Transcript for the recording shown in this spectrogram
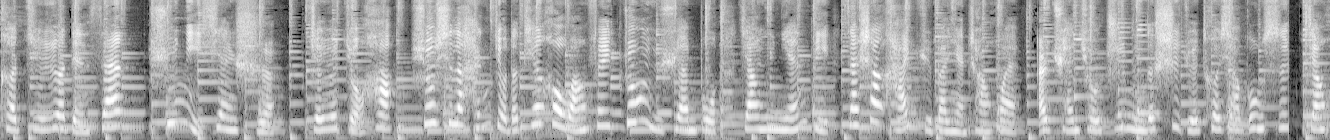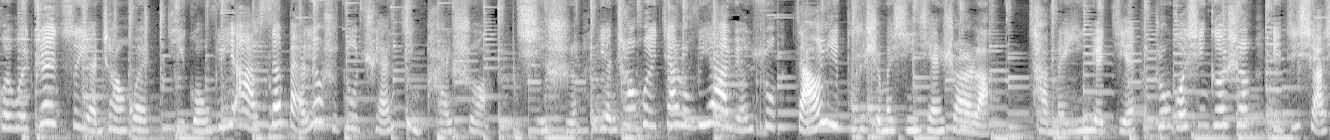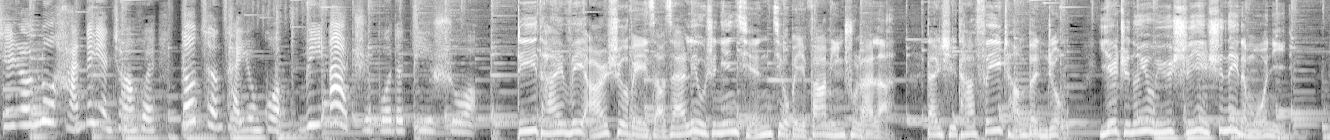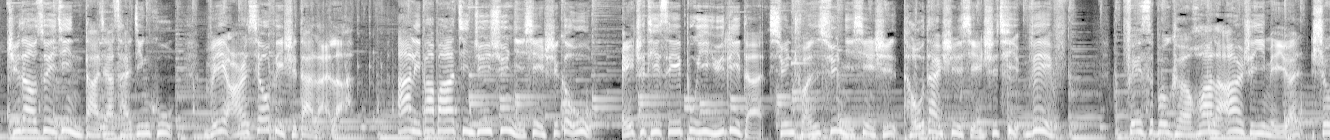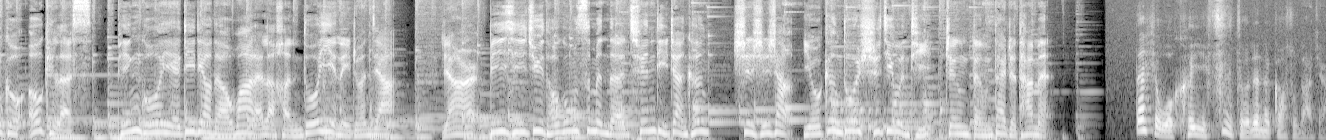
科技热点三：虚拟现实。九月九号，休息了很久的天后王菲终于宣布，将于年底在上海举办演唱会，而全球知名的视觉特效公司将会为这次演唱会提供 VR 三百六十度全景拍摄。其实，演唱会加入 VR 元素早已不是什么新鲜事儿了。草莓音乐节、中国新歌声以及小鲜肉鹿晗的演唱会都曾采用过 VR 直播的技术。第一台 VR 设备早在六十年前就被发明出来了，但是它非常笨重，也只能用于实验室内的模拟。直到最近，大家才惊呼 VR 消费时代来了。阿里巴巴进军虚拟现实购物，HTC 不遗余力地宣传虚拟现实头戴式显示器 Vive，Facebook 花了二十亿美元收购 Oculus，苹果也低调地挖来了很多业内专家。然而，比起巨头公司们的圈地占坑，事实上有更多实际问题正等待着他们。但是我可以负责任地告诉大家，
